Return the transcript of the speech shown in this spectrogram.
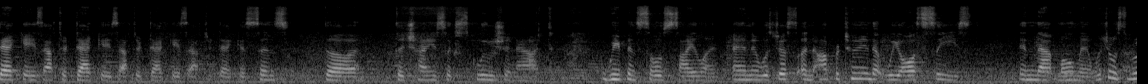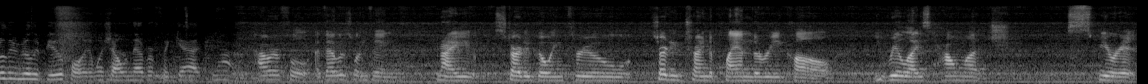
decades after decades after decades after decades since the the Chinese Exclusion Act. We've been so silent, and it was just an opportunity that we all seized in that moment, which was really, really beautiful, and which I'll never forget. Yeah, powerful. That was one thing when I started going through, started trying to plan the recall. You realize how much spirit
